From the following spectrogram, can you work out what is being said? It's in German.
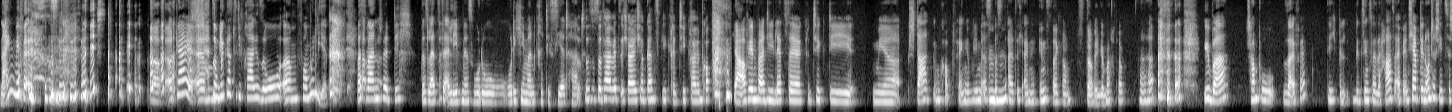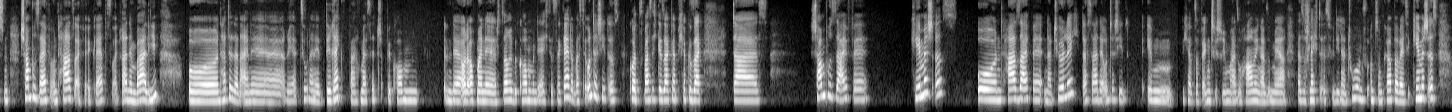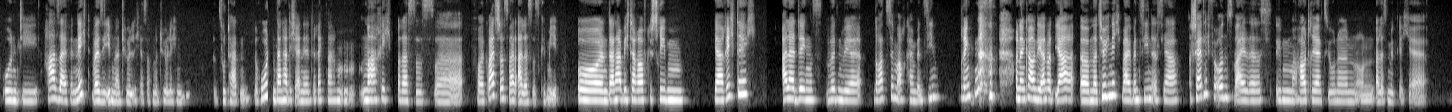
Nein, mir fällt es nicht ein. Okay. Ähm, Zum Glück hast du die Frage so ähm, formuliert. Was war denn für dich das letzte Erlebnis, wo du, wo dich jemand kritisiert hat? Das ist total witzig, weil ich habe ganz viel Kritik gerade im Kopf. ja, auf jeden Fall die letzte Kritik, die mir stark im Kopf hängen geblieben ist, mhm. ist, als ich eine Instagram-Story gemacht habe über Shampoo-Seife die ich be beziehungsweise Haarseife. Ich habe den Unterschied zwischen Shampoo-Seife und Haarseife erklärt. Das war gerade in Bali und hatte dann eine Reaktion, eine Direktnachmessage bekommen, in der oder auf meine Story bekommen, in der ich das erklärt habe, was der Unterschied ist. Kurz, was ich gesagt habe. Ich habe gesagt, dass Shampoo-Seife chemisch ist und Haarseife natürlich. Das war der Unterschied eben, ich habe es auf Englisch geschrieben, also harming, also mehr, also schlechter ist für die Natur und für unseren Körper, weil sie chemisch ist und die Haarseife nicht, weil sie eben natürlich ist, auf natürlichen Zutaten beruht. Und dann hatte ich eine Direktnachricht, dass es äh, voll Quatsch ist, weil alles ist Chemie. Und dann habe ich darauf geschrieben, ja, richtig. Allerdings würden wir trotzdem auch kein Benzin trinken. Und dann kam die Antwort, ja, ähm, natürlich nicht, weil Benzin ist ja schädlich für uns, weil es eben Hautreaktionen und alles Mögliche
